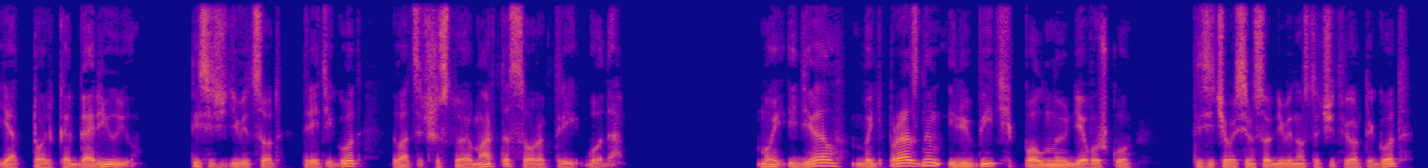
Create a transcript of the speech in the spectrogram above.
я только горюю. 1903 год, 26 марта, 43 года. Мой идеал — быть праздным и любить полную девушку. 1894 год,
